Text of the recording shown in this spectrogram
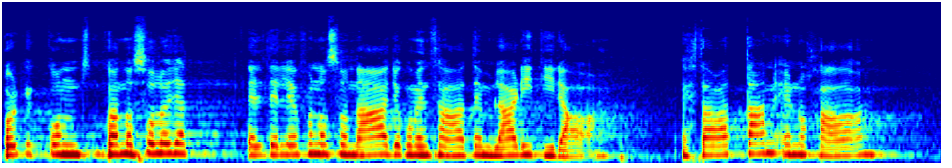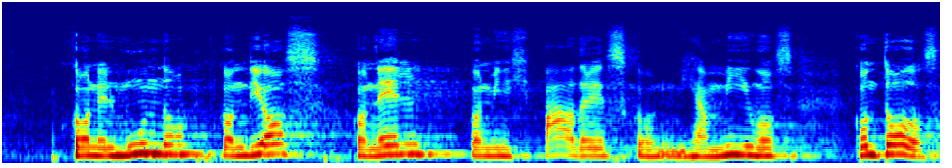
Porque cuando solo ya el teléfono sonaba, yo comenzaba a temblar y tiraba. Estaba tan enojada con el mundo, con Dios, con Él, con mis padres, con mis amigos, con todos,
